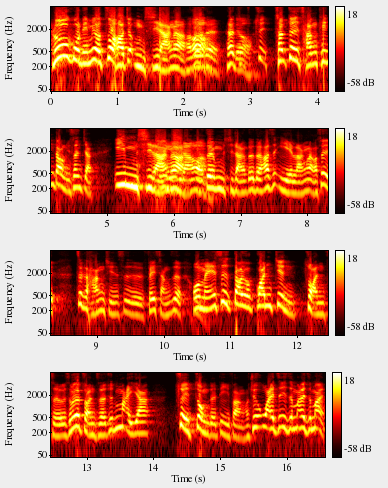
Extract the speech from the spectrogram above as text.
如果你没有做好，就唔西狼啊，对不对？他最常最常听到女生讲，伊唔西狼啊，哦，对，唔西狼，对对，它是野狼啦，所以。这个行情是非常热，我每一次到一个关键转折，什么叫转折？就是卖压最重的地方，就是外资一直卖，一直卖，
